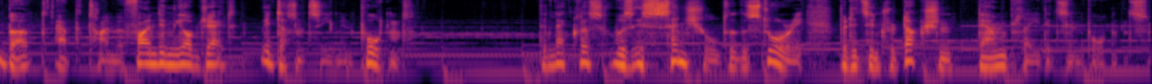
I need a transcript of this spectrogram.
but at the time of finding the object, it doesn't seem important. The necklace was essential to the story, but its introduction downplayed its importance.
